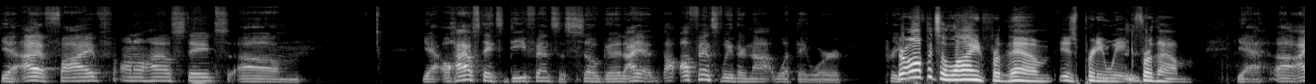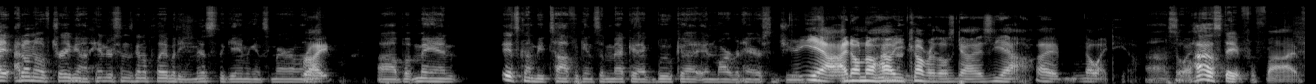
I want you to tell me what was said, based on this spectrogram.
Yeah, I have five on Ohio State. Um, yeah, Ohio State's defense is so good. I offensively, they're not what they were. Their offensive line for them is pretty weak for them. Yeah, uh, I I don't know if TreVeyon Henderson's going to play, but he missed the game against Maryland. Right. Uh, but man, it's going to be tough against Emeka Egbuka and Marvin Harrison Jr. Yeah, I don't know how you cover those guys. Yeah, I have no idea. Uh, so Ohio State for five.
